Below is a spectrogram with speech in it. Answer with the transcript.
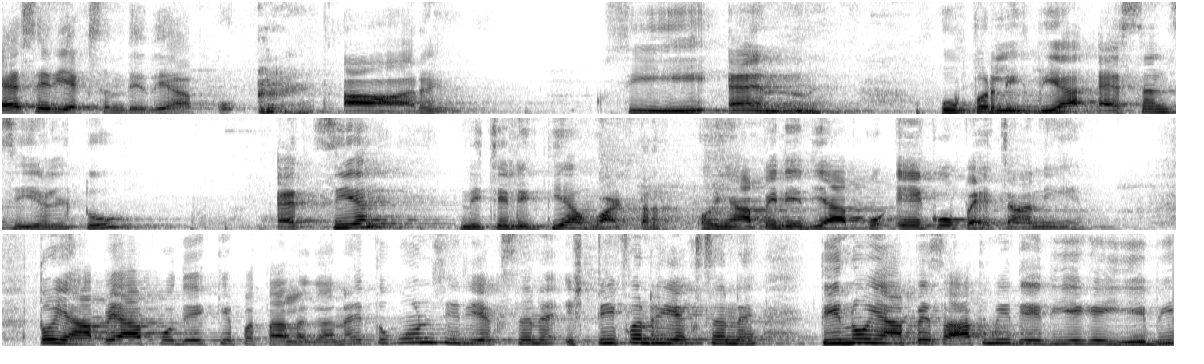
ऐसे रिएक्शन दे दे आपको। आर सी एन ऊपर लिख दिया S N C L two H C L नीचे लिख दिया वाटर और यहाँ पे दे दिया आपको ए को पहचानिए। तो यहाँ पे आपको देख के पता लगाना है तो कौन सी रिएक्शन है? स्टीफन रिएक्शन है। तीनों यहाँ पे साथ में दे दिए गए, ये भी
